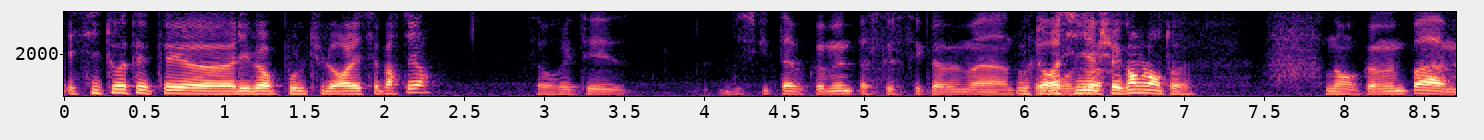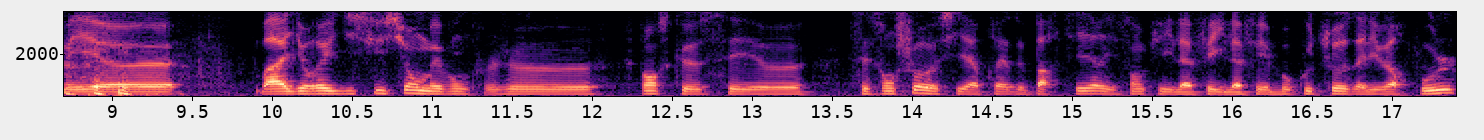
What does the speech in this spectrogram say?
Et si toi, tu étais à Liverpool, tu l'aurais laissé partir? Ça aurait été discutable quand même parce que c'est quand même un Donc, tu aurais bon signé le chèque en blanc, toi? Non, quand même pas. Mais euh, bah il y aurait eu discussion. Mais bon, je, je pense que c'est euh, c'est son choix aussi après de partir. Il sent qu'il a fait il a fait beaucoup de choses à Liverpool.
